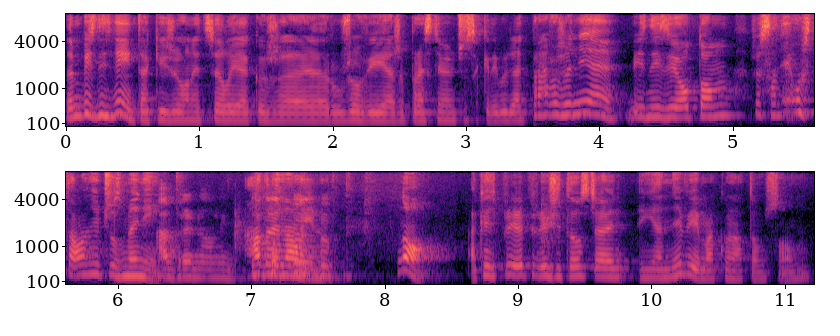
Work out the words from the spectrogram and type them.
ten biznis nie je taký, že on je celý akože rúžový a že presne viem, čo sa kedy bude dať. Práve, že nie. Biznis je o tom, že sa neustále niečo zmení. Adrenalín. Adrenalín. No, a keď príde príležitosť a ja neviem, ako na tom som,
